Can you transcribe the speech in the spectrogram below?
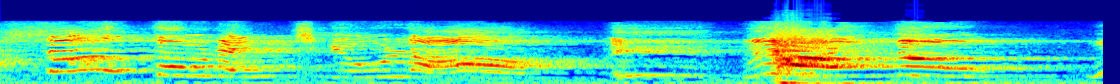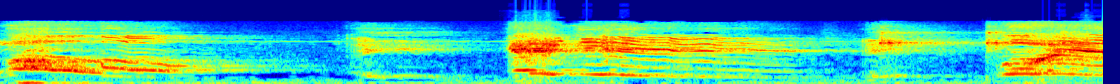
少主人求饶饶了我给你跪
